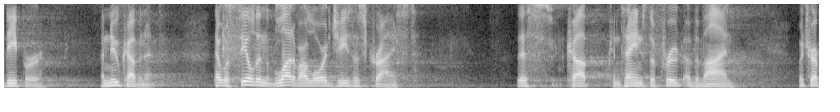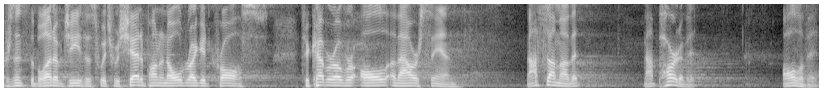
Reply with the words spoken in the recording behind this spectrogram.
deeper, a new covenant that was sealed in the blood of our Lord Jesus Christ. This cup contains the fruit of the vine, which represents the blood of Jesus, which was shed upon an old rugged cross to cover over all of our sin. Not some of it, not part of it, all of it.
